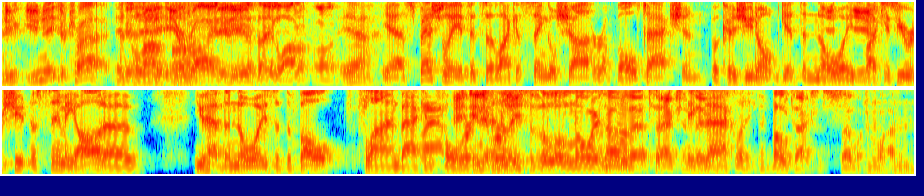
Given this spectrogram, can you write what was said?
You you need to try it. It's a It- lot of it- You're right. It is a lot of fun. Yeah. Yeah, especially if it's a, like a single shot or a bolt action because you don't get the noise. Yes. Like if you were shooting a semi-auto, you have the noise of the bolt flying back and forth, And, and it a- releases a little noise out of that section. Too. Exactly. The bolt action is so much quieter. Mm-hmm.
